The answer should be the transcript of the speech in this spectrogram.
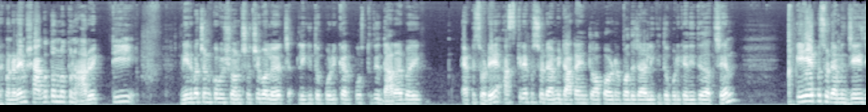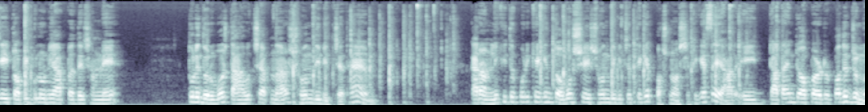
রহমানির রহিম। স্বাগতম নতুন আরও একটি নির্বাচন কমিশন সচিবালয়ের লিখিত পরীক্ষার প্রস্তুতি ধারাবাহিক এপিসোডে আজকের এপিসোডে আমি ডাটা এন্ট্রি অপারেটর পদে যারা লিখিত পরীক্ষা দিতে যাচ্ছেন, এই এপিসোডে আমি যে যে টপিকগুলো নিয়ে আপনাদের সামনে তুলে ধরবো, তা হচ্ছে আপনার সন্ধি বিচ্ছেদ হ্যাঁ? কারণ লিখিত পরীক্ষায় কিন্তু অবশ্যই সন্ধি বিচ্ছেদ থেকে প্রশ্ন আসে, ঠিক আছে? আর এই ডাটা এন্ট্রি অপারেটর পদের জন্য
